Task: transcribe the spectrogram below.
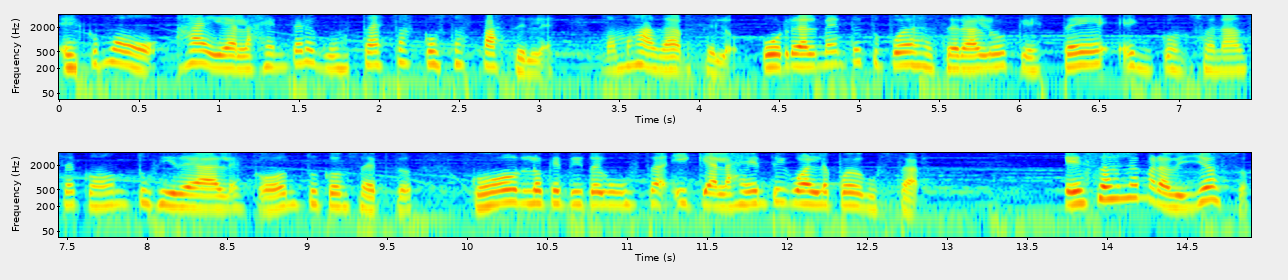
Es como, ay, a la gente le gustan estas cosas fáciles vamos a dárselo. O realmente tú puedes hacer algo que esté en consonancia con tus ideales, con tu concepto, con lo que a ti te gusta y que a la gente igual le puede gustar. Eso es lo maravilloso,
